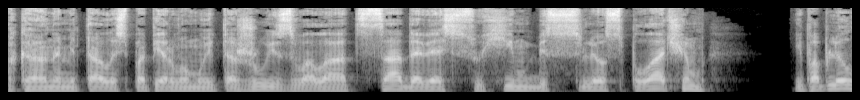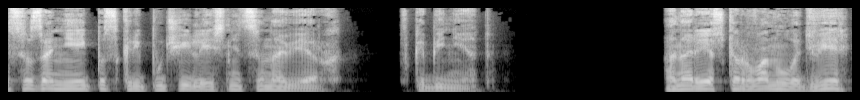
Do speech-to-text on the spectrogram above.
пока она металась по первому этажу и звала отца, давясь сухим, без слез плачем, и поплелся за ней по скрипучей лестнице наверх, в кабинет. Она резко рванула дверь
